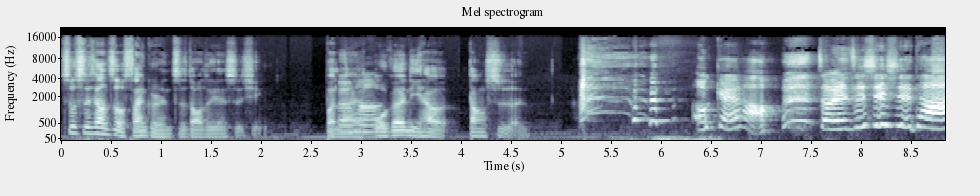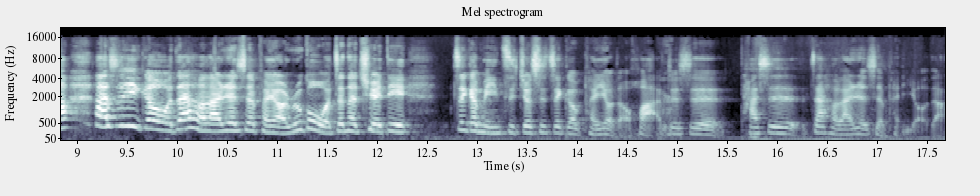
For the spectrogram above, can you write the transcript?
这世界上只有三个人知道这件事情，本来我跟你还有当事人。OK，好。总而言之，谢谢他。他是一个我在荷兰认识的朋友。如果我真的确定这个名字就是这个朋友的话，就是他是在荷兰认识的朋友，这样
